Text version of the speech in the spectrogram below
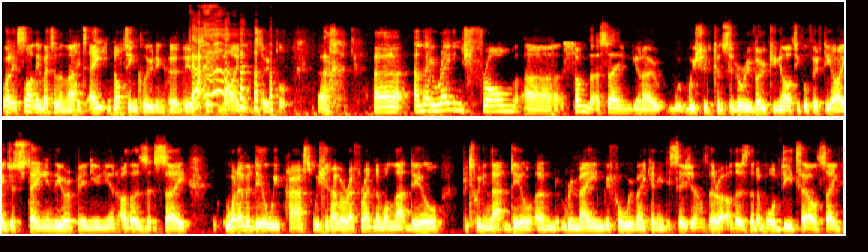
Well, it's slightly better than that. It's eight, not including her deal, so it's nine in total. Uh, uh, and they range from uh, some that are saying, you know, we should consider revoking Article 50, i.e., just staying in the European Union. Others that say, whatever deal we pass, we should have a referendum on that deal between that deal and remain before we make any decisions. There are others that are more detailed, saying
